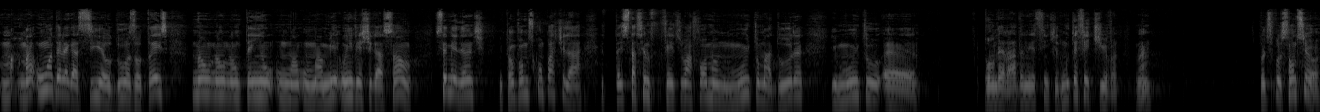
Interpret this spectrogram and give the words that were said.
uma, delegacia, ou duas ou três, não, não, não tenham uma, uma, uma investigação semelhante. Então, vamos compartilhar. Está sendo feito de uma forma muito madura e muito é, ponderada nesse sentido, muito efetiva. Né? Estou à disposição do senhor.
